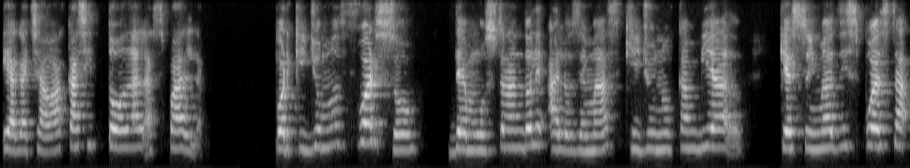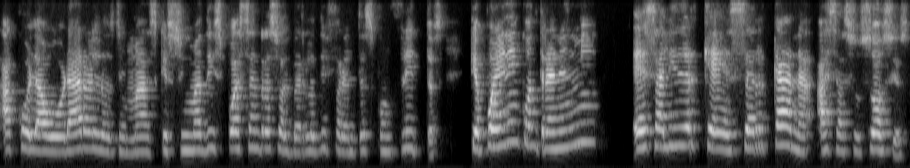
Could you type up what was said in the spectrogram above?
y agachaba casi toda la espalda, porque yo me esfuerzo demostrándole a los demás que yo no he cambiado, que estoy más dispuesta a colaborar a los demás, que estoy más dispuesta en resolver los diferentes conflictos, que pueden encontrar en mí esa líder que es cercana hacia sus socios.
